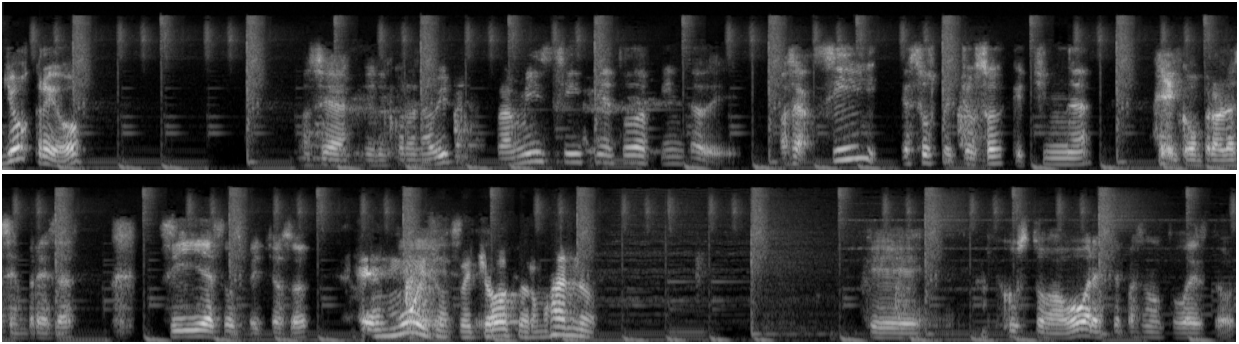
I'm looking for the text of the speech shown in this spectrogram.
Yo creo, o sea, el coronavirus, para mí sí tiene toda pinta de. O sea, sí es sospechoso que China haya comprado las empresas. Sí es sospechoso Es muy Este. sospechoso, hermano. que justo ahora esté pasando todo esto.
